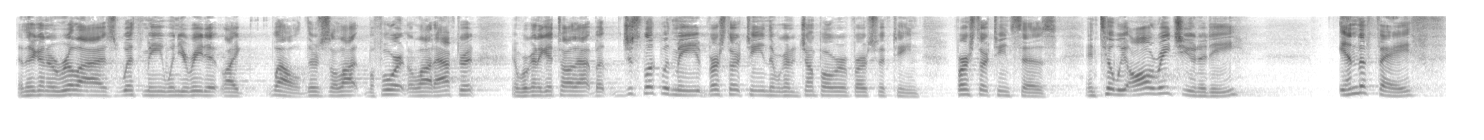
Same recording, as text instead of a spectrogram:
and they're going to realize with me when you read it, like, well, there's a lot before it and a lot after it, and we're going to get to all that. But just look with me, verse 13, then we're going to jump over to verse 15. Verse 13 says, Until we all reach unity in the faith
